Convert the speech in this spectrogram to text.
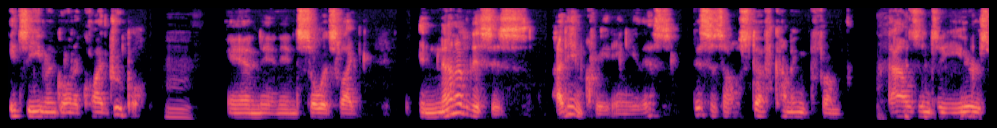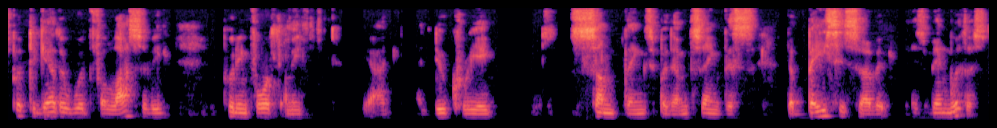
it's even going to quadruple. Mm. And, and and so it's like, and none of this is. I didn't create any of this. This is all stuff coming from thousands of years put together with philosophy, putting forth. I mean, yeah, I, I do create some things, but I'm saying this. The basis of it has been with us.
